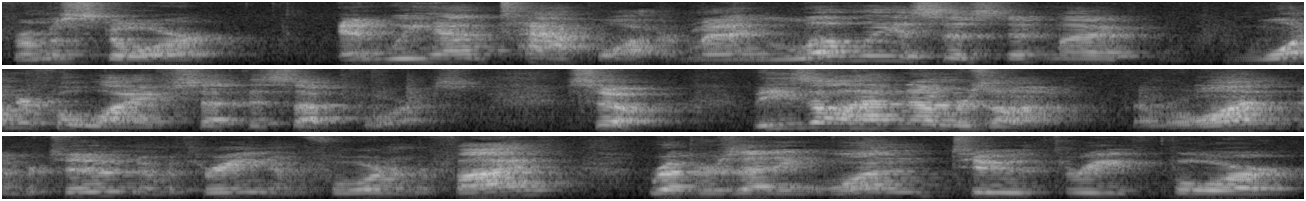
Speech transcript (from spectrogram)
from a store, and we have tap water. My lovely assistant, my wonderful wife, set this up for us. So these all have numbers on them. Number one, number two, number three, number four, number five, representing one, two, three, four,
